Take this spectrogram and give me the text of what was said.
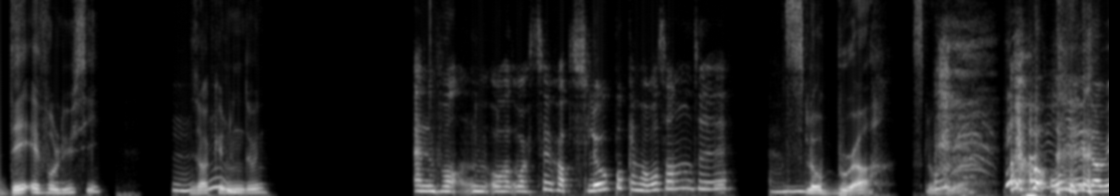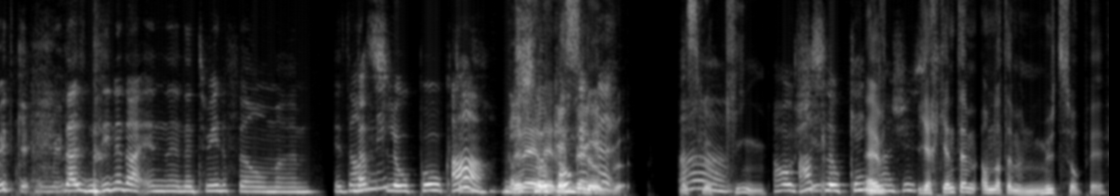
de-evolutie Hmm. zou kunnen doen. En van, wa- wacht, ze had Slowpoke en wat was dan de... ehm, Slowbra. Slowbra. oh nee, dat weet ik niet meer. Dat is een diene dat in eh, de tweede film... ehm, is dat Dat niet? is Slowpoke, toch? Ah, Dat Nee, is nee, nee, is Ah. Slowking. Oh Ah, shit. Slow King, Hij ja, heeft- juist. Je herkent hem omdat hij een muts op heeft.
